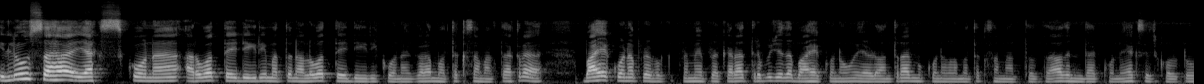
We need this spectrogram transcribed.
ಇಲ್ಲೂ ಸಹ ಎಕ್ಸ್ ಕೋನ ಅರವತ್ತೈದು ಡಿಗ್ರಿ ಮತ್ತು ನಲವತ್ತೈದು ಡಿಗ್ರಿ ಕೋನಗಳ ಮೊತ್ತಕ್ಕೆ ಬಾಹ್ಯ ಕೋನ ಪ್ರ ಪ್ರಮೇಯ ಪ್ರಕಾರ ತ್ರಿಭುಜದ ಬಾಹ್ಯ ಕೋನವು ಎರಡು ಅಂತರಾಭಿಮುಖ ಕೋನಗಳ ಮೊತ್ತಕ್ಕೆ ಆಗ್ತದೆ. ಆದ್ದರಿಂದ ಕೋನ ಎಕ್ಸ್ ಇಸ್ಕೊಲ್ ಟು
